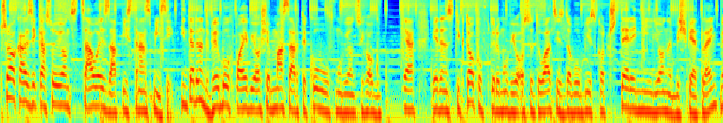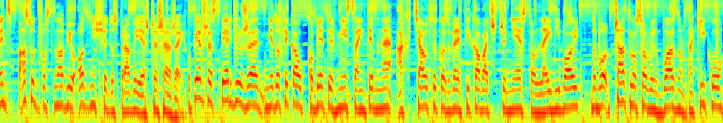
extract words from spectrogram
przy okazji kasując cały zapis transmisji. Internet wybuchł, pojawiło się masa artykułów mówiących o Jeden z TikToków, który mówił o sytuacji zdobył blisko 4 miliony wyświetleń, więc Pasut postanowił odnieść się do sprawy jeszcze szerzej. Po pierwsze stwierdził, że nie dotykał kobiety w miejsca intymne, a chciał tylko zweryfikować, czy nie jest to ladyboy, no bo czat losowych błaznów na kiku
